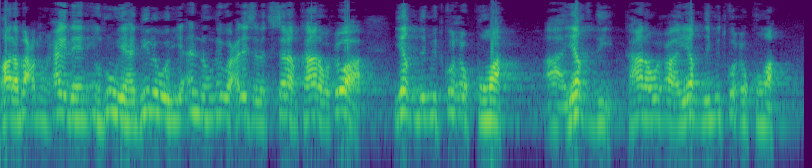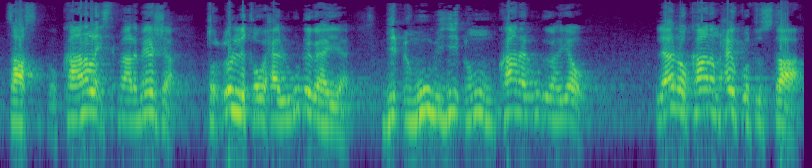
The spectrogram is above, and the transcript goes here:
Qaala bacdum waxay dhaheen in ruwiya haddii la wariye anahu nebigu alayh salatu wasalaam kaana wuxuu ahaa yaqdi mid ku xukuma yaqdi kaana wuxuu ahaa yaqdi mid ku xukuma. Saas kaana la isticmaala meesha tuculliqa waxaa lagu dhegahayaa bicumuumihi cumuum kaana lagu dhegahaya lanno kaana maxay ku tustaa?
